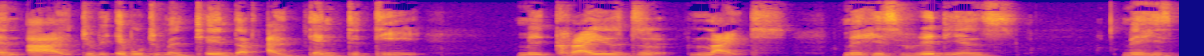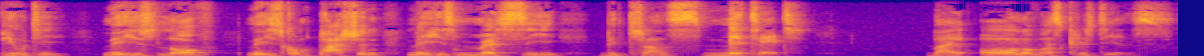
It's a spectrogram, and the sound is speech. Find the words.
and I to be able to maintain that identity. May Christ's light, may His radiance, may His beauty, may His love, may His compassion, may His mercy be transmitted by all of us Christians.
